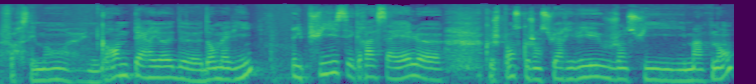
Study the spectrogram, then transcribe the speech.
forcément une grande période dans ma vie. Et puis c'est grâce à elle euh, que je pense que j'en suis arrivée où j'en suis maintenant.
